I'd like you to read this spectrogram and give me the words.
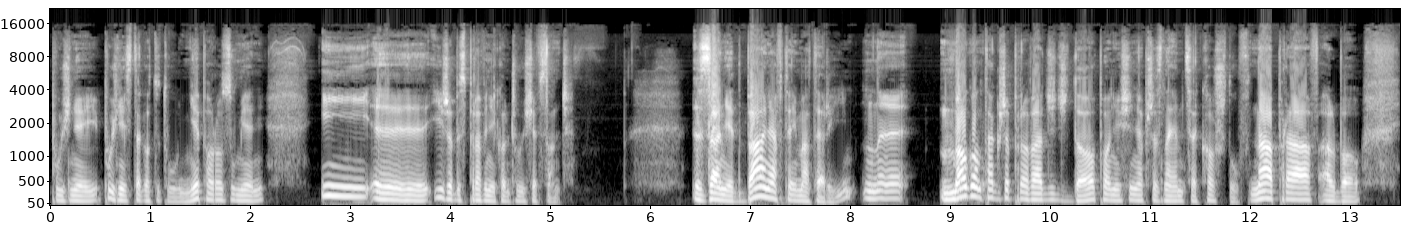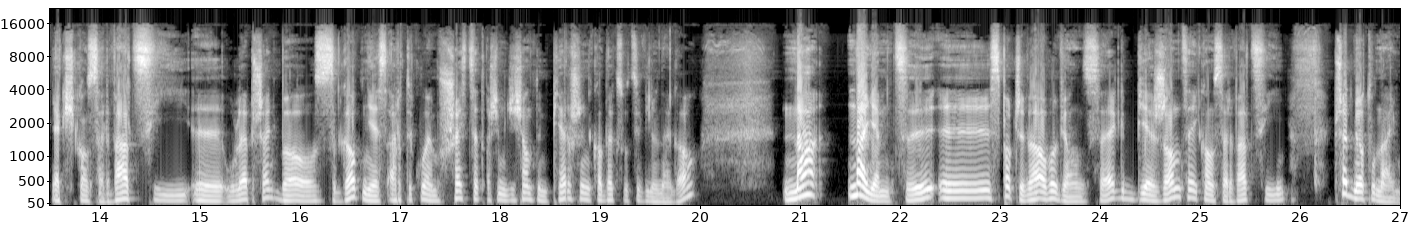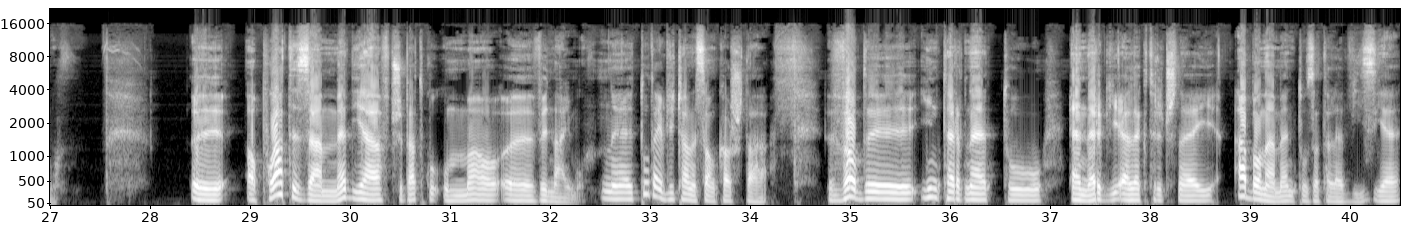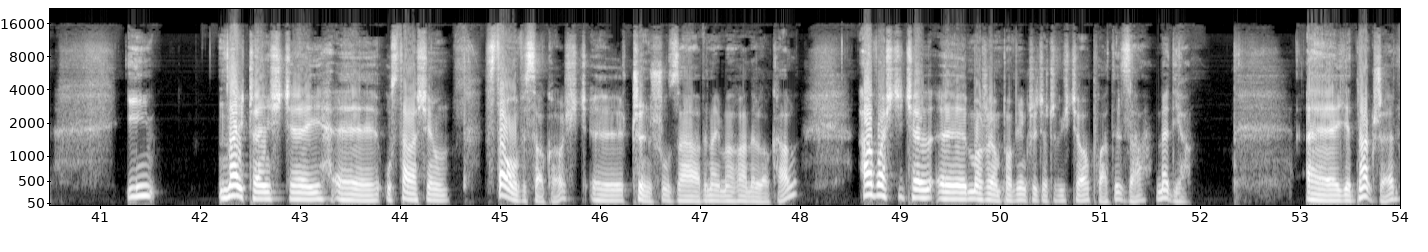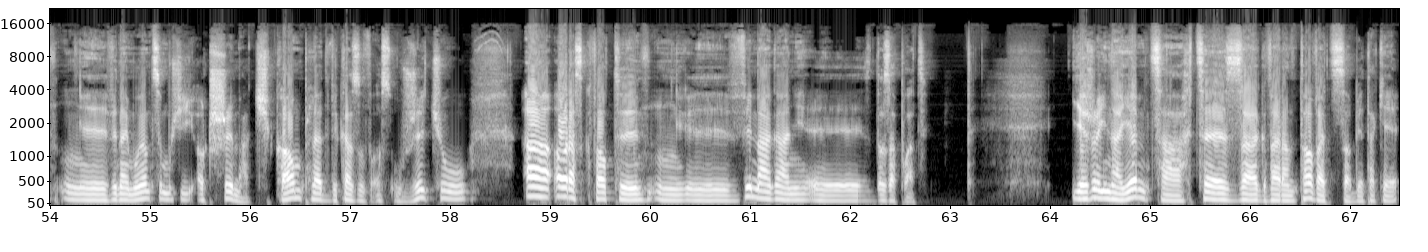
później, później z tego tytułu nieporozumień i, e, i żeby sprawy nie kończyły się w sądzie. Zaniedbania w tej materii mogą także prowadzić do poniesienia przez najemcę kosztów napraw albo jakichś konserwacji, ulepszeń, bo zgodnie z artykułem 681 kodeksu cywilnego na najemcy y, spoczywa obowiązek bieżącej konserwacji przedmiotu najmu. Y, Opłaty za media w przypadku umowy wynajmu. Tutaj wliczane są koszta wody, internetu, energii elektrycznej, abonamentu za telewizję i najczęściej ustala się stałą wysokość czynszu za wynajmowany lokal, a właściciel e, może ją powiększyć oczywiście opłaty za media. Jednakże wynajmujący musi otrzymać komplet wykazów o zużyciu, a, oraz kwoty mm, wymagań y, do zapłaty. Jeżeli najemca chce zagwarantować sobie takie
